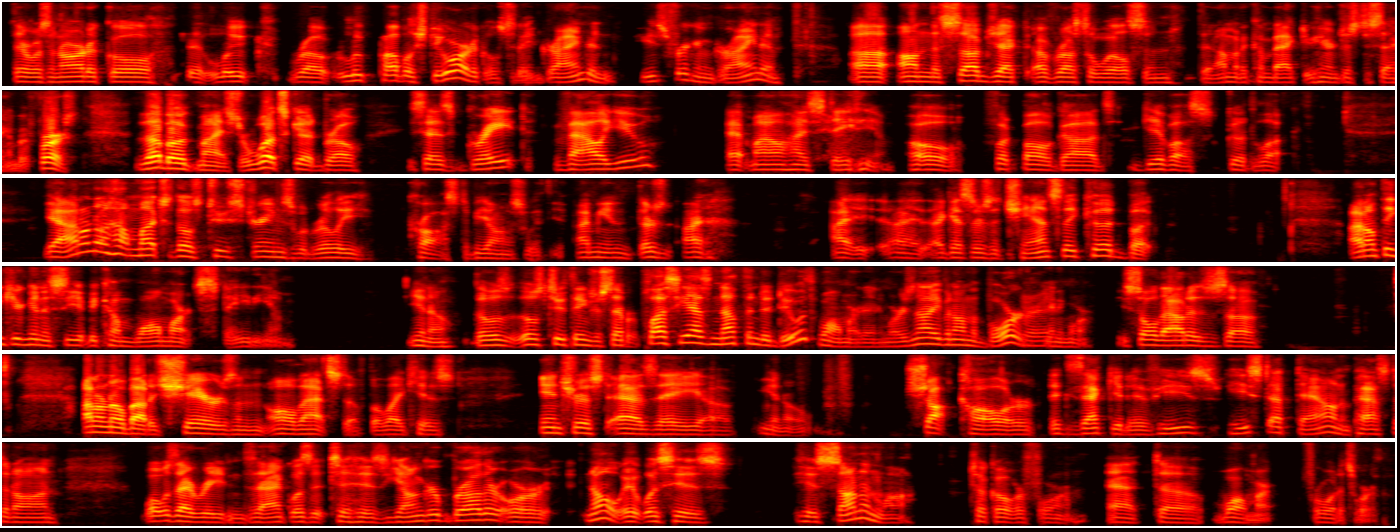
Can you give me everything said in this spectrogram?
there was an article that Luke wrote. Luke published two articles today, grinding. He's freaking grinding uh, on the subject of Russell Wilson that I'm going to come back to here in just a second. But first, the Boogmeister. What's good, bro? He says, great value at Mile High Stadium. Oh, football gods, give us good luck. Yeah, I don't know how much those two streams would really cross, to be honest with you. I mean, there's, I, I, I guess there's a chance they could, but I don't think you're going to see it become Walmart Stadium. You know those those two things are separate. Plus he has nothing to do with walmart anymore. He's not even on the board right. anymore. He sold out his uh i don't know about his shares and all that stuff but like his interest as a uh, you know shot caller executive he's he stepped down and passed it on. What was i reading zach? Was it to his younger brother or no it was his his son-in-law took over for him at uh, walmart for what it's worth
